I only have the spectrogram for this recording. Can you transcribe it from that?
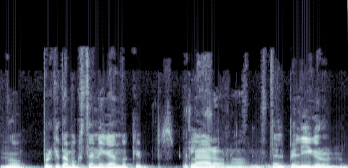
¿no? Porque tampoco está negando que pues, claro, no. está el peligro, ¿no?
